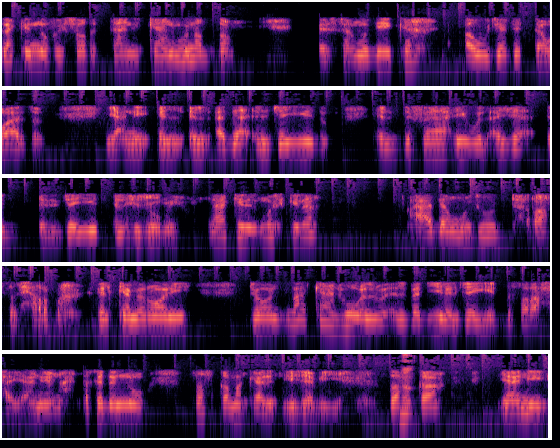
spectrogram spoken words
لكنه في الشوط الثاني كان منظم. ساموديكا أوجد التوازن. يعني الأداء الجيد الدفاعي والأداء الجيد الهجومي. لكن المشكلة عدم وجود راس الحربة. الكاميروني جون ما كان هو البديل الجيد بصراحة. يعني أنا أعتقد أنه صفقة ما كانت إيجابية. صفقة يعني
